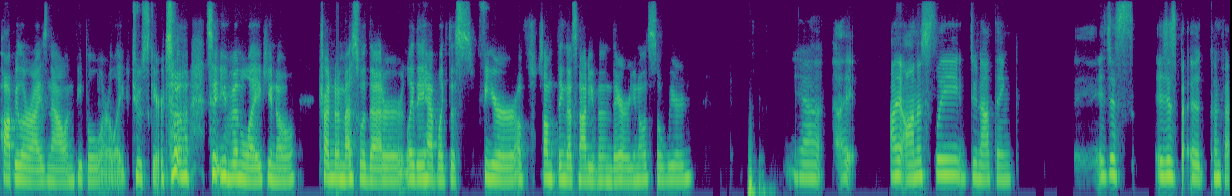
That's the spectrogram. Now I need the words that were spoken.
popularized now and people are like too scared to to even like you know try to mess with that or like they have like this fear of something that's not even there you know it's so weird yeah i i honestly do not think it just it just it conf-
